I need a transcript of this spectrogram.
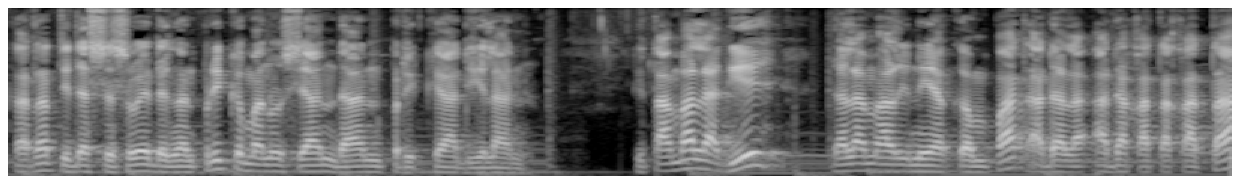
karena tidak sesuai dengan peri kemanusiaan dan peri keadilan. Ditambah lagi dalam alinea keempat adalah ada kata-kata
